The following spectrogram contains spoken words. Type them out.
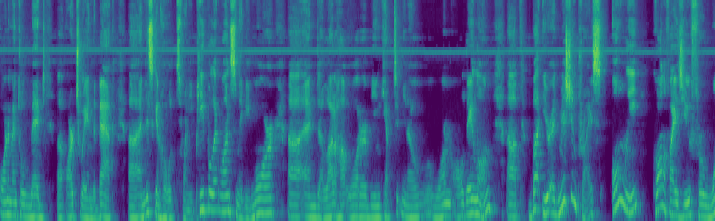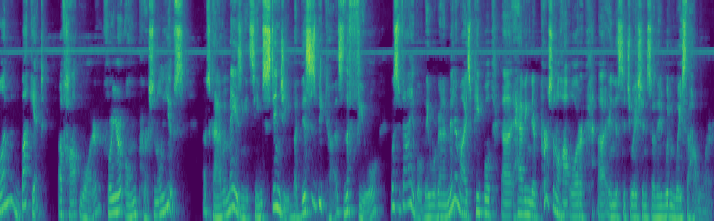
ornamental red uh, archway in the back. Uh, and this can hold 20 people at once, maybe more, uh, and a lot of hot water being kept, you know, warm all day long. Uh, but your admission price only qualifies you for one bucket of hot water for your own personal use. That's kind of amazing. It seems stingy, but this is because the fuel was valuable. They were going to minimize people uh, having their personal hot water uh, in this situation so they wouldn't waste the hot water.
